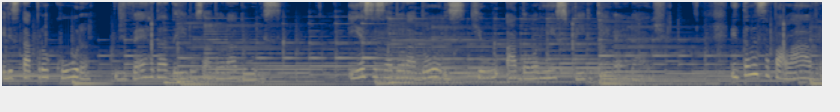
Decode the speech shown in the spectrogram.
ele está à procura de verdadeiros adoradores e esses adoradores que o adorem em espírito e em verdade. Então, essa palavra,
